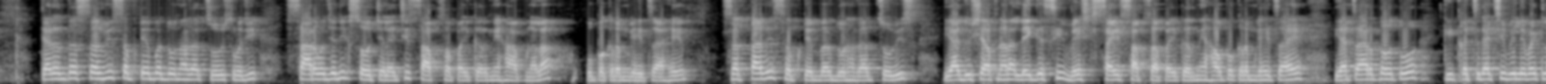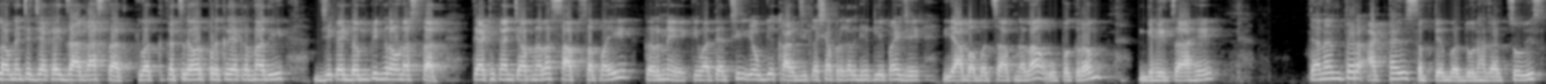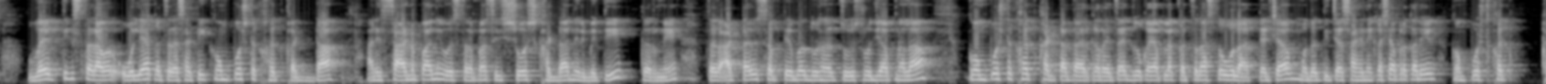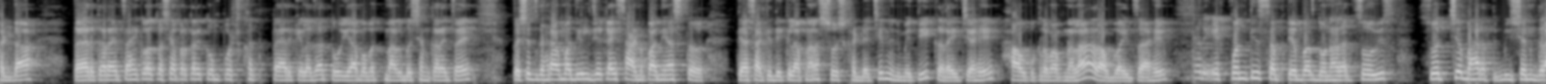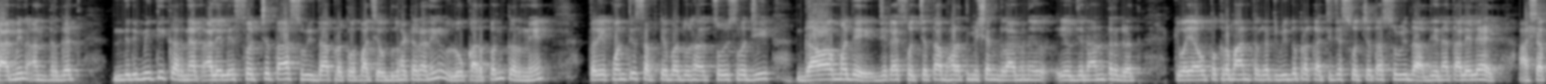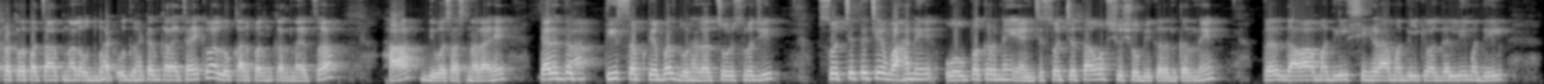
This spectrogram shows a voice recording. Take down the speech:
त्यानंतर सव्वीस सप्टेंबर दोन हजार चोवीस रोजी सार्वजनिक शौचालयाची साफसफाई करणे हा आपल्याला उपक्रम घ्यायचा आहे. सत्तावीस सप्टेंबर दोन हजार चोवीस. या दिवशी आपल्याला लेगसी वेस्ट साईड साफसफाई करणे हा उपक्रम घ्यायचा आहे. याचा अर्थ होतो की कचऱ्याची विल्हेवाट लावण्याच्या ज्या काही जागा असतात किंवा कचऱ्यावर प्रक्रिया करणारी जे काही डम्पिंग ग्राउंड असतात त्या ठिकाणची आपल्याला साफसफाई करणे किंवा त्याची योग्य काळजी कशा प्रकारे घेतली पाहिजे याबाबतचा आपल्याला उपक्रम घ्यायचा आहे. त्यानंतर अठ्ठावीस सप्टेंबर दोन हजार चोवीस वैयक्तिक स्तरावर ओल्या कचऱ्यासाठी कंपोस्ट खत खड्डा आणि सांडपाणी व्यवस्थापनासाठी शोष खड्डा निर्मिती करणे. तर अठ्ठावीस सप्टेंबर दोन हजार चोवीस रोजी आपल्याला कंपोस्ट खत खड्डा तयार करायचा आहे. जो काही आपला कचरा असतो ओला त्याच्या मदतीच्या सहाय्याने कशाप्रकारे कंपोस्ट खत खड्डा तयार करायचा आहे किंवा कशा प्रकारे कंपोस्ट खत तयार केला जातो याबाबत मार्गदर्शन करायचं आहे. तसेच घरामधील जे काही सांडपाणी असतं त्यासाठी देखील आपल्याला शोष खड्ड्याची निर्मिती करायची आहे. हा उपक्रम आपल्याला राबवायचा आहे. तर एकोणतीस सप्टेंबर दोन हजार चोवीस स्वच्छ भारत मिशन ग्रामीण अंतर्गत निर्मिती करण्यात आलेले स्वच्छता सुविधा प्रकल्पाचे उद्घाटन आणि लोकार्पण करणे. तर एकोणतीस सप्टेंबर दोन हजार चोवीस रोजी गावामध्ये जे काही स्वच्छता भारत मिशन ग्रामीण योजनेअंतर्गत किंवा या उपक्रमाअंतर्गत विविध प्रकारचे जे स्वच्छता सुविधा देण्यात आलेल्या आहेत अशा प्रकल्पाचा आपणाला उद्घाट उद्घाटन करायचं आहे किंवा लोकार्पण करण्याचा हा दिवस असणार आहे. त्यानंतर तीस सप्टेंबर दोन हजार चोवीस रोजी स्वच्छतेचे वाहने व उपकरणे यांची स्वच्छता व सुशोभीकरण करणे. तर गावामधील शहरामधील किंवा गल्लीमधील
